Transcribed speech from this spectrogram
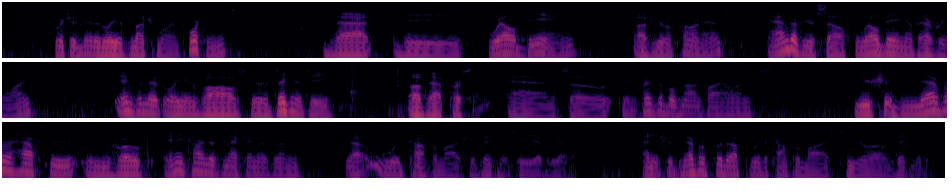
which admittedly is much more important, that the well-being of your opponent and of yourself, the well-being of everyone, intimately involves the dignity of that person. And so in principled nonviolence, you should never have to invoke any kind of mechanism that would compromise the dignity of the other. And you should never put up with a compromise to your own dignity.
